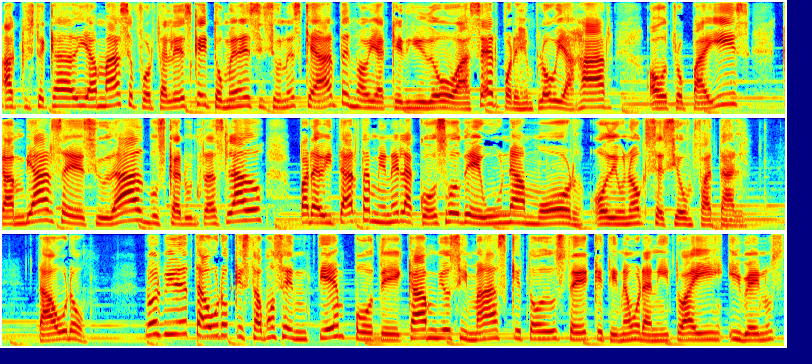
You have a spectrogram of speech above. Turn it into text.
a que usted cada día más se fortalezca y tome decisiones que antes no había querido hacer, por ejemplo, viajar a otro país, cambiarse de ciudad, buscar un traslado para evitar también el acoso de un amor o de una obsesión fatal. Tauro. No olvide, Tauro, que estamos en tiempo de cambios y más que todo usted que tiene a Uranito ahí y Venus,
